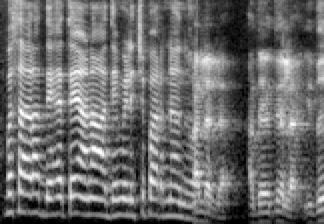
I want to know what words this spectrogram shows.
അപ്പൊ സാർ അദ്ദേഹത്തെയാണ് ആദ്യം വിളിച്ച് പറഞ്ഞു അല്ലല്ല അദ്ദേഹത്തെ അല്ല ഇത്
